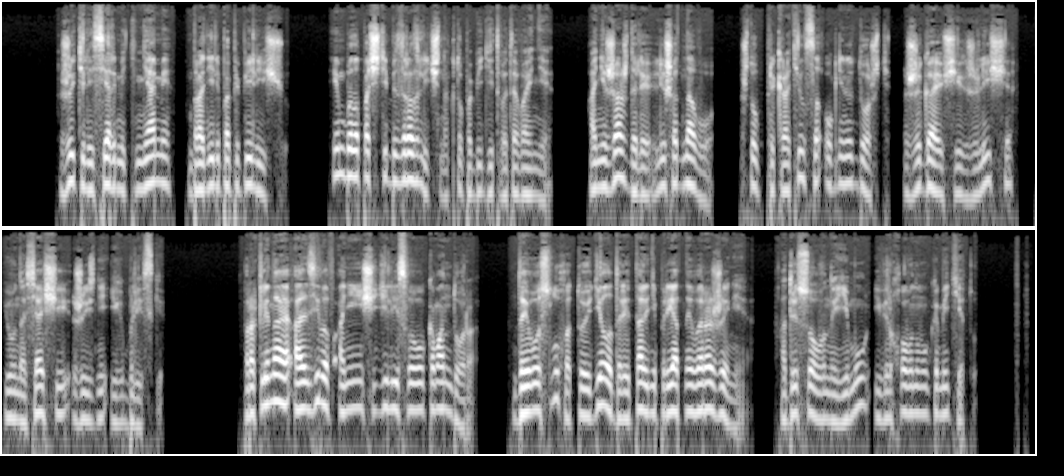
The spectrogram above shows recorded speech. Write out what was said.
Жители серыми тенями бродили по пепелищу. Им было почти безразлично, кто победит в этой войне. Они жаждали лишь одного, чтобы прекратился огненный дождь, сжигающий их жилище и уносящий жизни их близких. Проклиная Альзилов, они не щадили своего командора. До его слуха то и дело долетали неприятные выражения, адресованные ему и Верховному комитету.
